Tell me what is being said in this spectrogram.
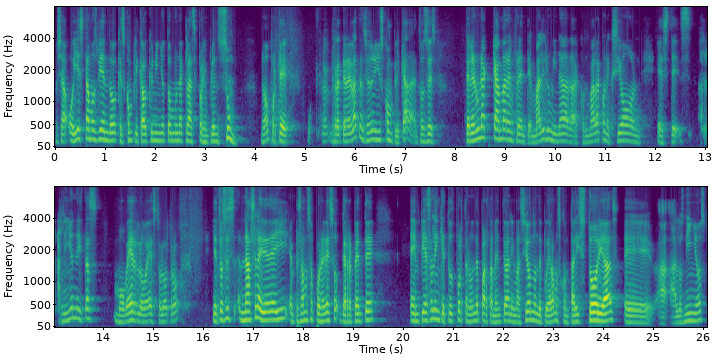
o sea, hoy estamos viendo que es complicado que un niño tome una clase, por ejemplo, en Zoom, ¿no? Porque retener la atención de un niño es complicada. Entonces, tener una cámara enfrente mal iluminada, con mala conexión, este, al niño necesitas moverlo, esto, lo otro. Y entonces nace la idea de ahí, empezamos a poner eso, de repente empieza la inquietud por tener un departamento de animación donde pudiéramos contar historias eh, a, los niños,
